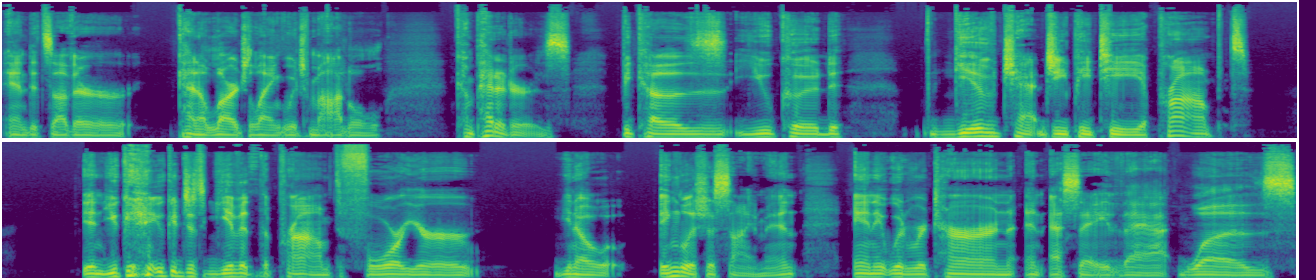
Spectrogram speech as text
and its other kind of large language model competitors because you could give chat gpt a prompt and you could you could just give it the prompt for your you know english assignment and it would return an essay that was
